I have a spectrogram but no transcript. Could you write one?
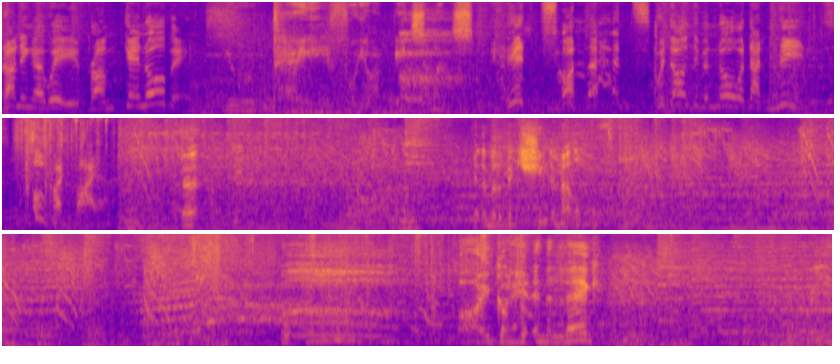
running away from Kenobi. You will pay for your insolence. Insolence! We don't even know what that means. Open fire! Uh, hit him with a big sheet of metal. Oh, oh he got hit in the leg. Green.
